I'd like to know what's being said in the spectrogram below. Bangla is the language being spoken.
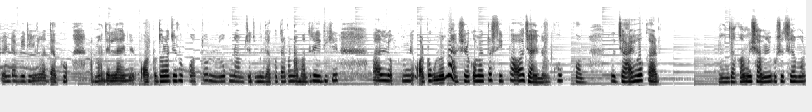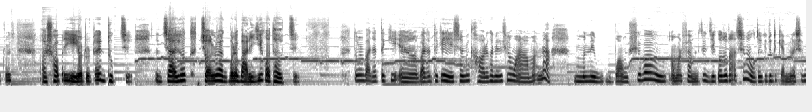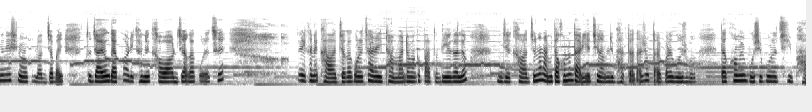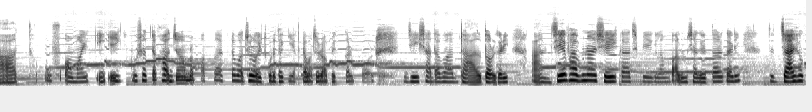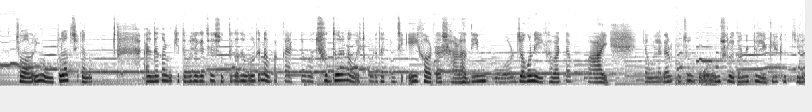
ট্রেনটা বেরিয়ে গেলো। দেখো, আমাদের লাইনের অটো ধরার জন্য কত লোক নামছে। তুমি দেখো, তার কারণ আমাদের এইদিকে আর লোক মানে অটোগুলো না সেরকম একটা সিট পাওয়া যায় না, খুব কম। তো যাই হোক, আর দেখো, আমি সামনে বসেছিলাম অটোয় আর সবাই এই অটোটায় ঢুকছে। যাই হোক, চলো একবারে বাড়ি গিয়ে কথা হচ্ছে। তুমি বাজার থেকে বাজার থেকে এসে আমি খাওয়ার ওখানে গেছিলাম আর আমার না মানে বংশে বা আমার ফ্যামিলিতে যে কজন আছে না, ওদেরকে যদি ক্যামেরার সামনে নিয়ে আসি না ওরা খুব লজ্জা পায় তো যাই হোক দেখো, আর এখানে খাওয়ার জায়গা করেছে। তো এখানে খাওয়ার জায়গা করেছে আর এই ঠাম্মাটা আমাকে পাতা দিয়ে গেল যে খাওয়ার জন্য। আমি তখনও দাঁড়িয়েছিলাম যে ভাতটা আসুক তারপরে বসবো। দেখো আমি বসে পড়েছি ভাত উফ, আমার এই এই প্রসাদটা খাওয়ার জন্য আমরা পাক্কা একটা বছর ওয়েট করে থাকি, একটা বছর অপেক্ষার পর। যেই সাদা ভাত, ডাল, তরকারি, আর যে ভাবনা সেই কাজ পেয়ে গেলাম পালং শাকের তরকারি। তো যাই হোক, চল উল্টো লাগছে কেন? আর দেখো, আমি খেতে বসে গেছি, আর সত্যি কথা বলতে না, পাক্কা একটা বছর ধরে না ওয়েট করে থাকি যে এই খাবারটা সারাদিন পর যখন এই খাবারটা পাই কেমন লাগে? আর প্রচুর গরম ছিল, ওই কারণে একটু লেট লেট হচ্ছিল।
